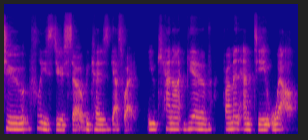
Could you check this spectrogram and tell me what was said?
to please do so because guess what? You cannot give from an empty well.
